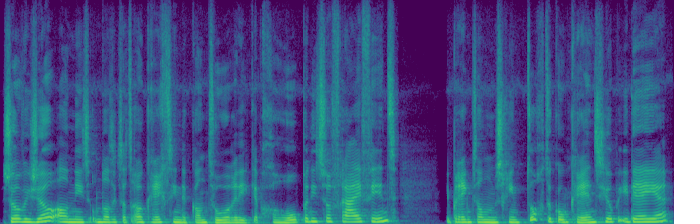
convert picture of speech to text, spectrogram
Sowieso al niet omdat ik dat ook richting de kantoren die ik heb geholpen niet zo vrij vind. Je brengt dan misschien toch de concurrentie op ideeën.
